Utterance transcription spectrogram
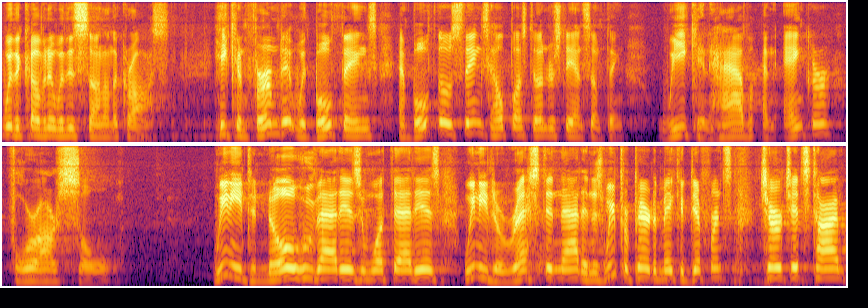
with a covenant with His Son on the cross. He confirmed it with both things, and both those things help us to understand something. We can have an anchor for our soul. We need to know who that is and what that is. We need to rest in that. And as we prepare to make a difference, church, it's time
